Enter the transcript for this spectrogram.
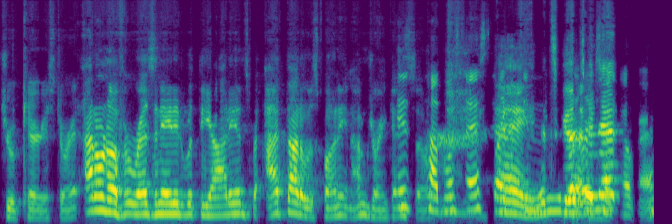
Drew Carey story. I don't know if it resonated with the audience, but I thought it was funny, and I'm drinking. His so publicist, like, Hey, it's good. And that- took over.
